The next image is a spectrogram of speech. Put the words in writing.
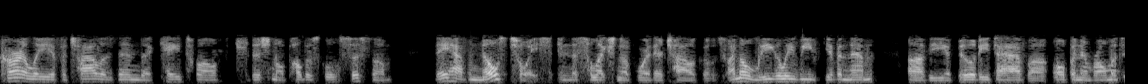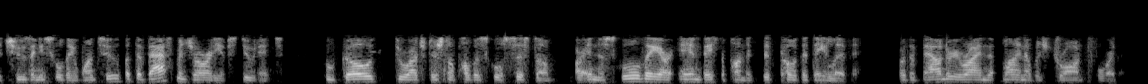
Currently, if a child is in the K 12 traditional public school system, they have no choice in the selection of where their child goes. I know legally we've given them uh, the ability to have uh, open enrollment to choose any school they want to, but the vast majority of students who go through our traditional public school system are in the school they are in based upon the zip code that they live in or the boundary line that, line that was drawn for them.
